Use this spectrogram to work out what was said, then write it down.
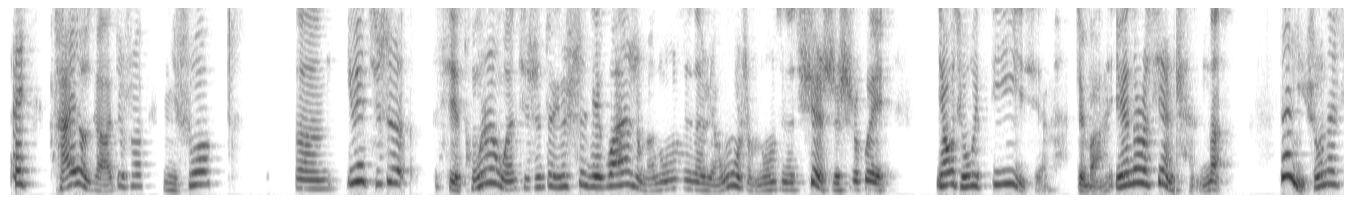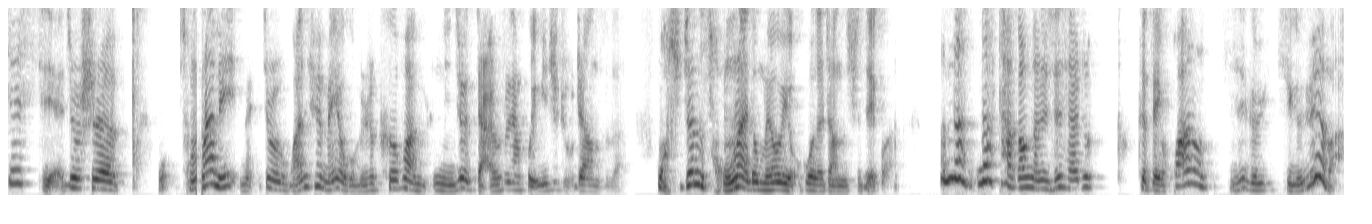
哎，还有个啊，就是说，你说，嗯，因为其实写同人文，其实对于世界观什么东西的人物什么东西的，确实是会要求会低一些嘛，对吧？因为都是现成的。那你说那些写就是我从来没没就是完全没有过，比如说科幻，你就假如说像《诡秘之主》这样子的，我，是真的从来都没有有过的这样的世界观，那那他刚感觉写起来就得花上几个几个月吧？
